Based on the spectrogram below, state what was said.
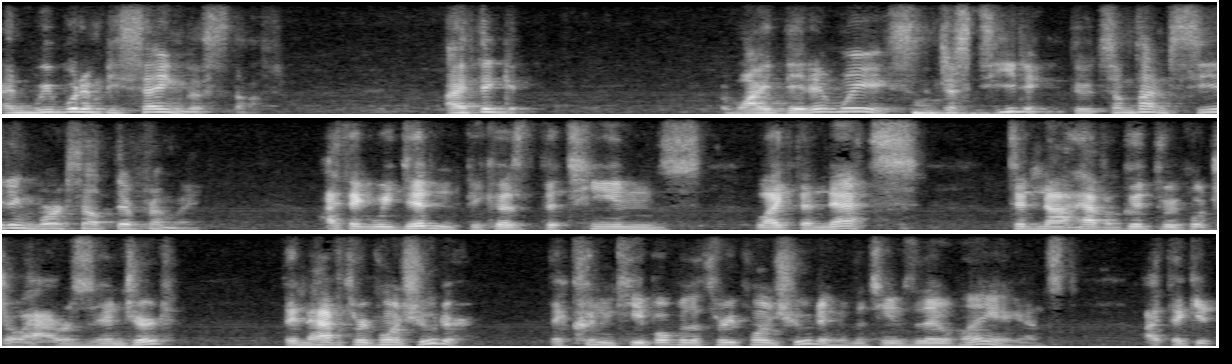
and we wouldn't be saying this stuff. I think. Why didn't we? Just seeding, dude. Sometimes seeding works out differently. I think we didn't because the teams like the Nets did not have a good three point. Joe Harris is injured. They didn't have a three point shooter. They couldn't keep up with the three point shooting of the teams that they were playing against. I think it.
